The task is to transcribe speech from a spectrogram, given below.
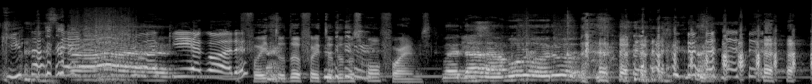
Que tá certo aqui agora. Foi tudo, foi tudo nos conformes. Vai dar namoro!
